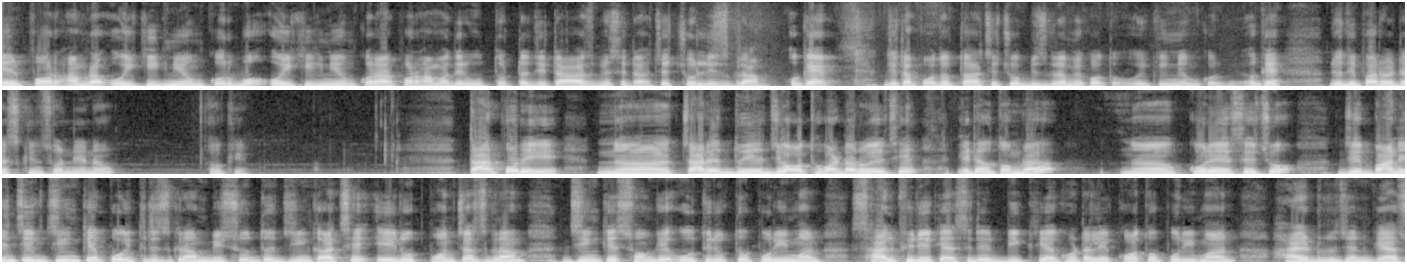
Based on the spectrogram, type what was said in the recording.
এরপর আমরা ঐকিক নিয়ম করব। ঐকিক নিয়ম করার পর আমাদের উত্তরটা যেটা আসবে সেটা হচ্ছে চল্লিশ গ্রাম। ওকে? যেটা পদার্থ আছে, চব্বিশ গ্রামে কত ঐকিক নিয়ম করবে? ওকে? যদি পারো এটা স্ক্রিনশট নিয়ে নাও। ওকে তারপরে চারের দুইয়ের যে অথবাটা রয়েছে, এটাও তোমরা করে এসেছ যে বাণিজ্যিক জিঙ্কে পঁয়ত্রিশ গ্রাম বিশুদ্ধ জিঙ্ক আছে, এরূপ পঞ্চাশ গ্রাম জিঙ্কের সঙ্গে অতিরিক্ত পরিমাণ সালফিউরিক অ্যাসিডের বিক্রিয়া ঘটালে কত পরিমাণ হাইড্রোজেন গ্যাস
